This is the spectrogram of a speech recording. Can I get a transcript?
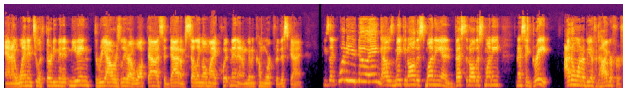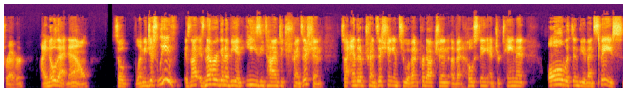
And I went into a 30 minute meeting. Three hours later, I walked out. I said, Dad, I'm selling all my equipment and I'm going to come work for this guy. He's like, What are you doing? I was making all this money. I invested all this money. And I said, Great. I don't want to be a photographer forever. I know that now. So let me just leave. It's not, it's never going to be an easy time to transition. So I ended up transitioning into event production, event hosting, entertainment, all within the event space.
